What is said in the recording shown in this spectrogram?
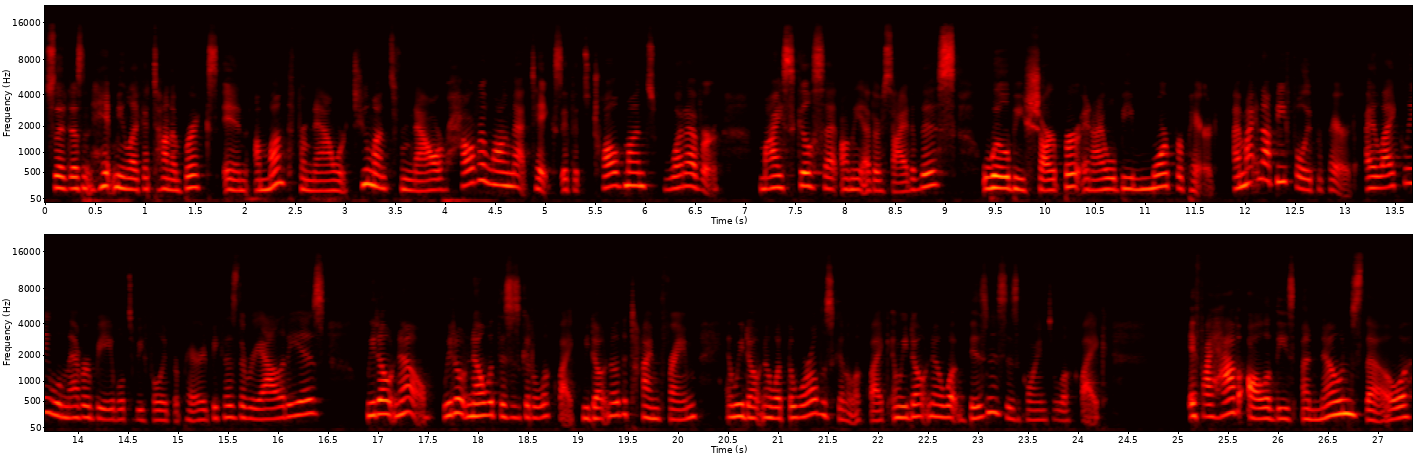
so that it doesn't hit me like a ton of bricks in a month from now or two months from now or however long that takes? If it's 12 months, whatever my skill set on the other side of this will be sharper and I will be more prepared. I might not be fully prepared. I likely will never be able to be fully prepared because the reality is we don't know. We don't know what this is going to look like. We don't know the time frame and we don't know what the world is going to look like and we don't know what business is going to look like. If I have all of these unknowns, though,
